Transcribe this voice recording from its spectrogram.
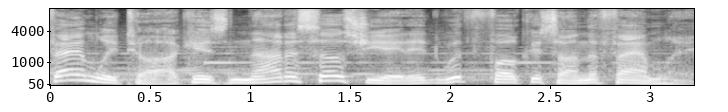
Family Talk is not associated with Focus on the Family.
